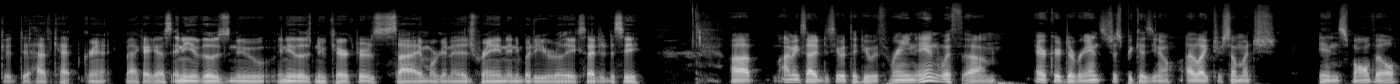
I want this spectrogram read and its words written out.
good to have Cat Grant back. I guess any of those new any of those new characters, Psi, Morgan Edge, Reign, anybody you're really excited to see? Uh, I'm excited to see what they do with Reign and with um, Erica Durance, just because you know I liked her so much in Smallville.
